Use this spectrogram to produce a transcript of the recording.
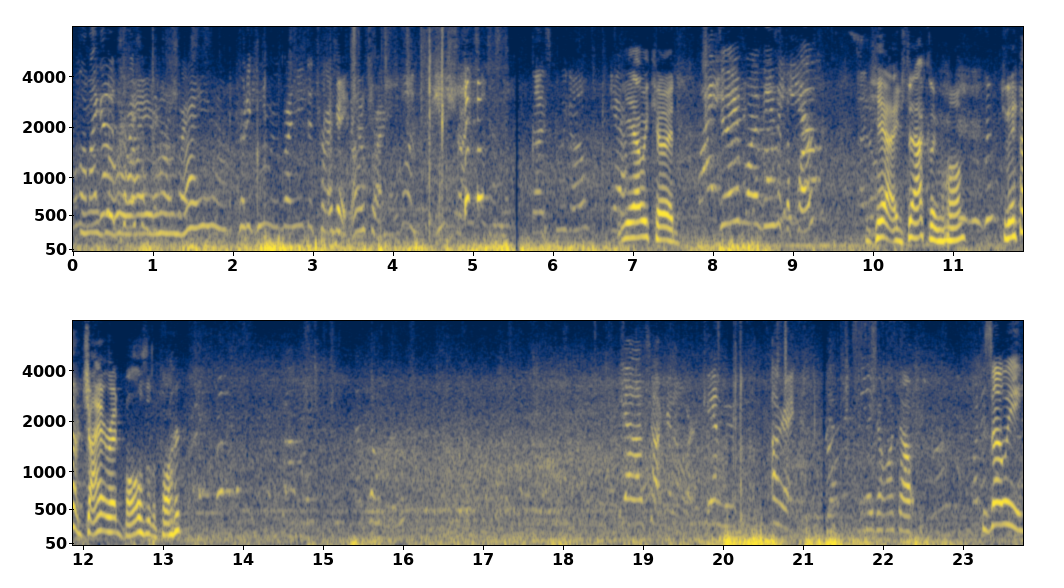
Hold on, I gotta try something around, real right quick. around. Cody, can you move? I need to try Okay, let me try. Hold on. Guys, can we go? yeah, we could. Do they have one of these at the park? Yeah, exactly, Mom. Do they have giant red balls at the park? Yeah, that's not gonna work. And we. All right. Hey, don't walk out. Zoe,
